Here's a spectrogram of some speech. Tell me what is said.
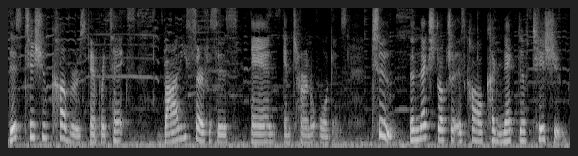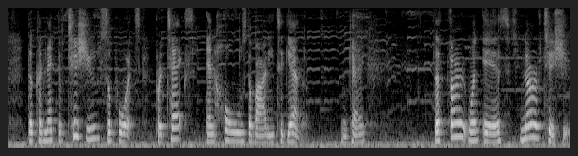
this tissue covers and protects body surfaces and internal organs. Two, the next structure is called connective tissue. The connective tissue supports, protects, and holds the body together. Okay. The third one is nerve tissue.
